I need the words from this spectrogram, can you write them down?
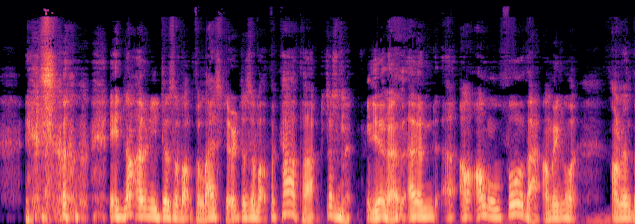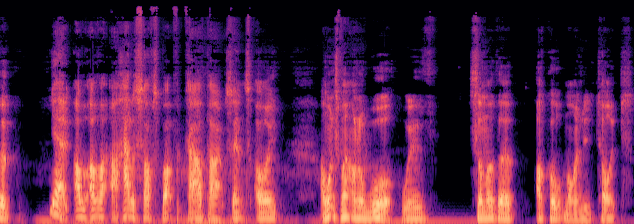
it not only does a lot for Leicester, it does a lot for car parks, doesn't it? You know, and uh, I'm all for that. I mean, like, I remember yeah, I, I, I, had a soft spot for car parks since I I once went on a walk with some other occult minded types,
